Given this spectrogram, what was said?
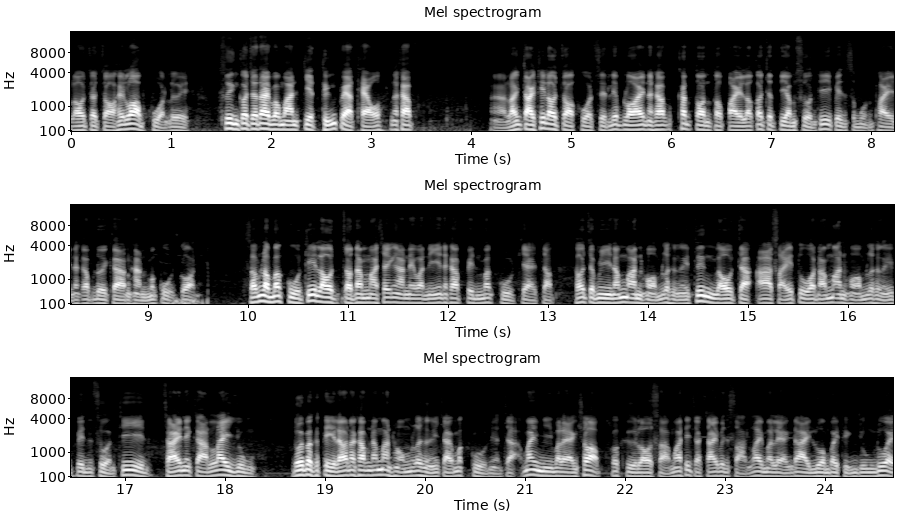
เราจะเจาะให้รอบขวดเลย ซึ่งก็จะได้ประมาณ 7-8 แถวนะครับ หลังจากที่เราเจาะขวดเสร็จเรียบร้อยนะครับขั้นตอนต่อไปเราก็จะเตรียมส่วนที่เป็นสมุนไพรนะครับโดยการหั่นมะกรูดก่อนสำหรับมะกรูดที่เราจะนำมาใช้งานในวันนี้นะครับเป็นมะกรูดแก่จัดเขาจะมีน้ำมันหอมระเหยซึ่งเราจะอาศัยตัวน้ำมันหอมระเหยเป็นส่วนที่ใช้ในการไล่ยุง โดยปกติแล้วนะครับน้ำมันหอมระเหยจากมะกรูดเนี่ยจะไม่มีแมลงชอบ ก็คือเราสามารถที่จะใช้เป็นสารไล่แมลงได้รวมไปถึงยุงด้วย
